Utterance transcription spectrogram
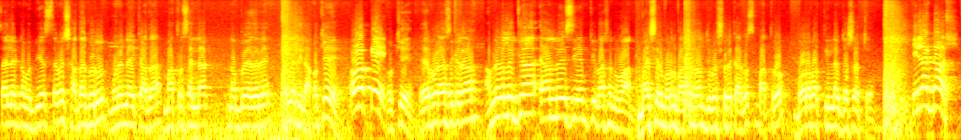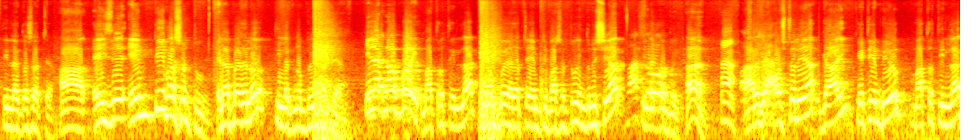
চার লাখ নব্বই। বিএস সেভেন সাদা গরু মনে নাই কাদা মাত্র চার লাখ নব্বই হাজারে দিয়ে দিলাম। ওকে ওকে ওকে এরপরে আছে কেটা? আমরা সিএমটি ভার্সন ওয়ান বাইশের মডেল ভার্সন ওয়ান দুই বছরের কাগজ মাত্র বরাবর তিন লাখ দশ হাজার টাকা। তিন লাখ দশ। তিন লাখ দশ হাজার টাকা। আর এই যে এমটি ভার্সন টু এটা প্রাইস হলো তিন লাখ নব্বই হাজার টাকা। তিন লাখ নব্বই। মাত্র তিন লাখ নব্বই হাজার টাকা এমটি টু ইন্দোনেশিয়া তিন লাখ নব্বই। হ্যাঁ। হ্যাঁ। আর অস্ট্রেলিয়া। গাই কেটিএম মাত্র তিন লাখ।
